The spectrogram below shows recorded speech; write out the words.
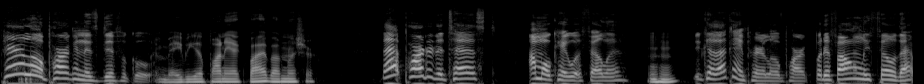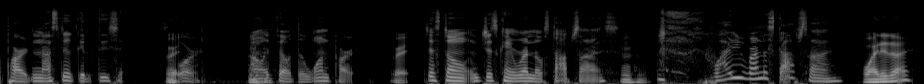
Parallel parking is difficult. maybe a Pontiac Vibe I'm not sure That part of the test, I'm okay with failing mm-hmm. because I can't parallel park. But if I only fail that part, then I still get a decent Right. score. I only failed the one part. Right. Just don't. Just can't run no stop signs. Mm-hmm. Why do you run a stop sign? Why did I?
